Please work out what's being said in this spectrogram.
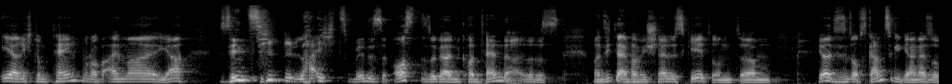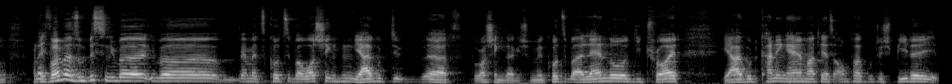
eher Richtung Tank und auf einmal, ja, sind sie vielleicht zumindest im Osten sogar ein Contender. Also das, man sieht ja einfach, wie schnell es geht. Und ähm, ja, die sind aufs Ganze gegangen. Also vielleicht wollen wir so ein bisschen über, über, wir haben jetzt kurz über Washington, ja gut, äh, Washington sage ich schon, wir kurz über Orlando, Detroit, ja gut, Cunningham hatte jetzt auch ein paar gute Spiele.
